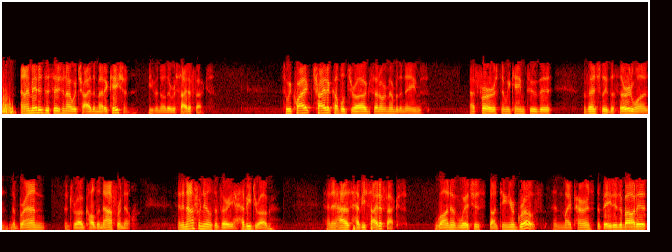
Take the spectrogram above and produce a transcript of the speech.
And I made a decision I would try the medication, even though there were side effects. So we quite, tried a couple drugs. I don't remember the names at first, and we came to the eventually the third one, the brand a drug called anafranil. And anafranil is a very heavy drug, and it has heavy side effects. One of which is stunting your growth. And my parents debated about it.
